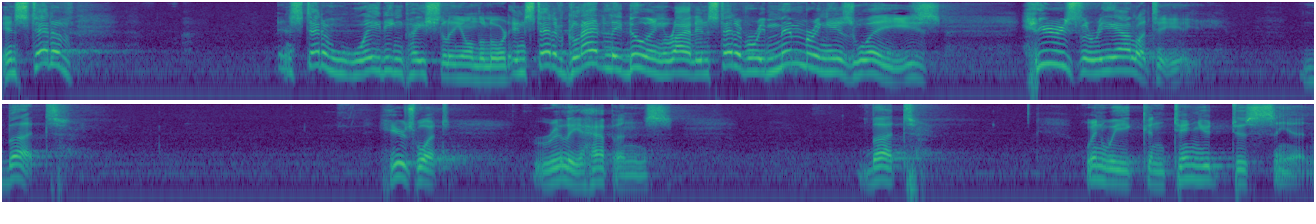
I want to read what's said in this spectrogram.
instead of instead of waiting patiently on the Lord, instead of gladly doing right, instead of remembering his ways, here's the reality. But Here's what really happens. But when we continued to sin,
